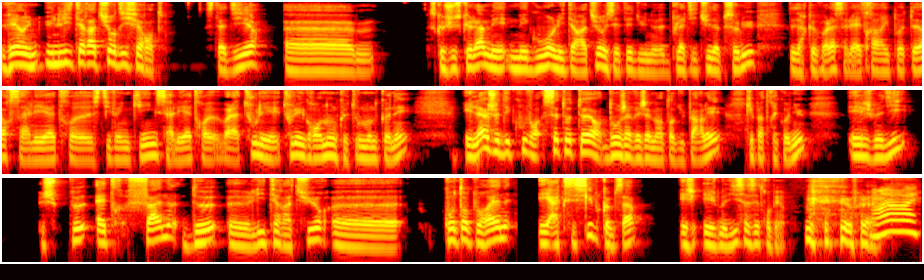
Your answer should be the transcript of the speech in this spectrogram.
vers une, une, littérature différente. C'est-à-dire euh, parce que jusque-là, mes, goûts en littérature, ils étaient d'une platitude absolue. C'est-à-dire que voilà, ça allait être Harry Potter, ça allait être euh, Stephen King, ça allait être euh, voilà tous les grands noms que tout le monde connaît. Et là, je découvre cet auteur dont j'avais jamais entendu parler, qui est pas très connu, et je me dis, je peux être fan de euh, littérature contemporaine et accessible comme ça. Et je, me dis, ça c'est trop bien. Ouais, ouais.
